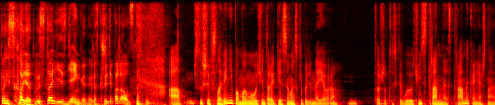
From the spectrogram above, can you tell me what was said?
происходит в Эстонии с деньгами? Расскажите, пожалуйста. А, слушай, в Словении, по-моему, очень дорогие смс были на евро. Тоже, то есть как бы очень странные страны, конечно.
